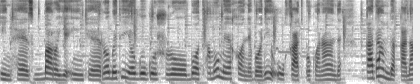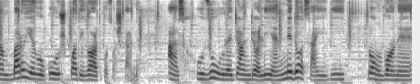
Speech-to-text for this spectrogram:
این حزب برای اینکه رابطه یا گوگوش رو با تمام خانواده او قطع بکنند قدم به قدم برای گوگوش بادیگارد گذاشتند. از حضور جنجالی ندا سعیدی به عنوان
